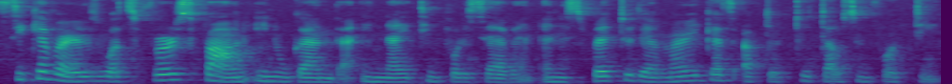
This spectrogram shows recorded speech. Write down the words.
Zika virus was first found in Uganda in 1947 and spread to the Americas after 2014.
